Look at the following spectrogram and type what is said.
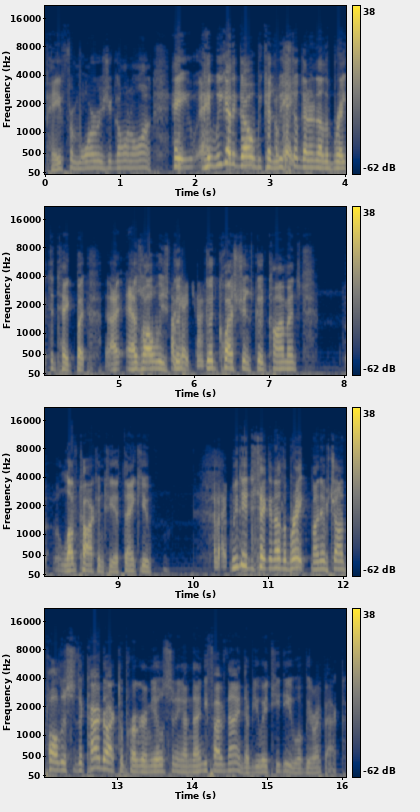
pay for more as you're going along. Hey, hey, we got to go because we still got another break to take. But uh, as always, good Okay, good questions, good comments. Love talking to you. Thank you. We need to take another break. My name is John Paul. This is the Car Doctor program. You're listening on 95.9 WATD. We'll be right back.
